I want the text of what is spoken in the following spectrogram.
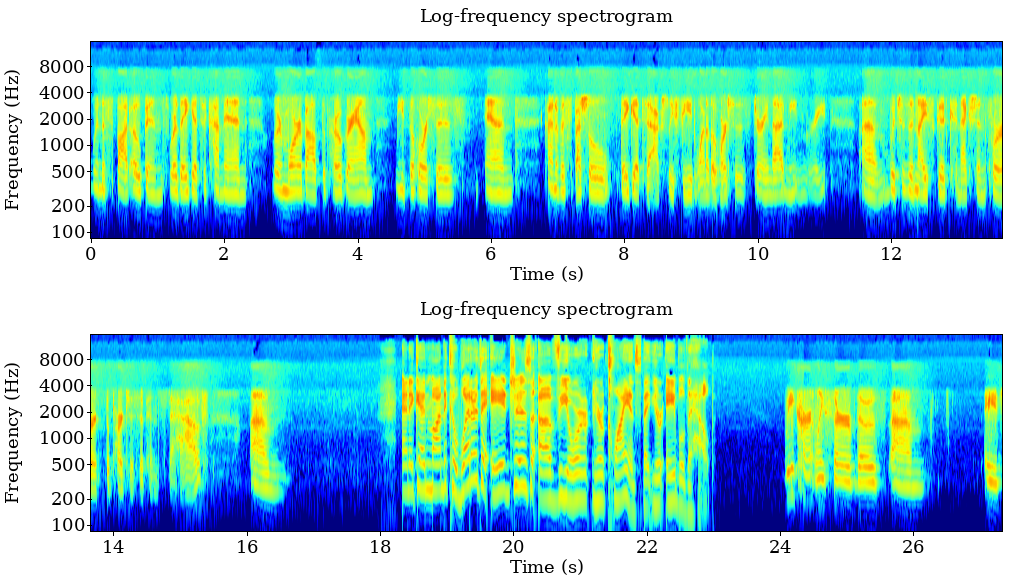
when a spot opens where they get to come in, learn more about the program, meet the horses, and kind of a special, they get to actually feed one of the horses during that meet and greet, um, which is a nice, good connection for the participants to have. Um, and again, Monica, what are the ages of your, your clients that you're able to help? We currently serve those um, age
